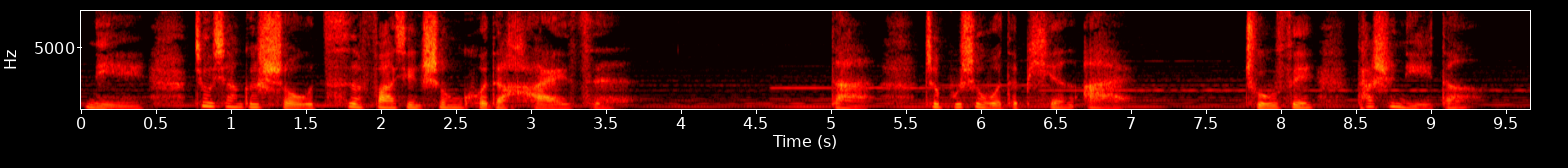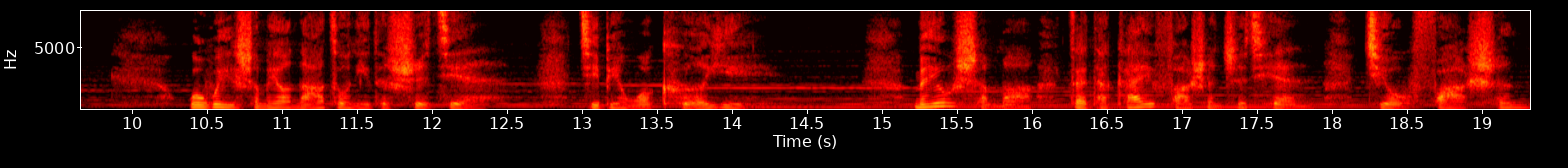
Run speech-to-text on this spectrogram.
你就像个首次发现生活的孩子，但这不是我的偏爱，除非它是你的。我为什么要拿走你的世界？即便我可以，没有什么在它该发生之前就发生。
